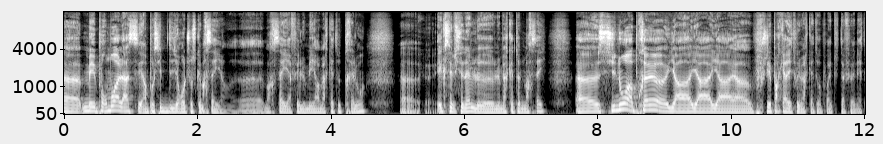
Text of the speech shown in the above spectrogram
Euh, mais pour moi, là, c'est impossible de dire autre chose que Marseille. Hein. Euh, Marseille a fait le meilleur mercato de très loin. Exceptionnel, le, mercato de Marseille. Sinon, après, il y a... J'ai pas regardé tous les mercatos, pour être tout à fait honnête.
